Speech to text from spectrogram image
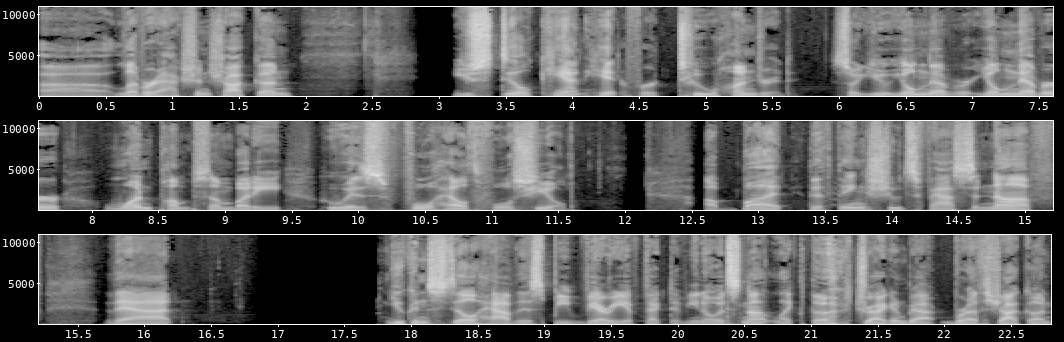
uh, lever action shotgun, you still can't hit for 200. So you you'll never you'll never one pump somebody who is full health, full shield. Uh, but the thing shoots fast enough that you can still have this be very effective. You know, it's not like the Dragon Breath shotgun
